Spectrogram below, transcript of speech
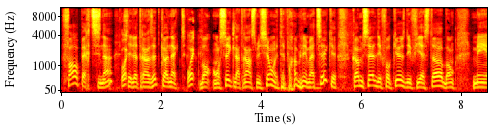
fort pertinent, Oui. c'est le Transit Connect. Oui. Bon, on sait que la transmission était problématique, comme celle des Focus, des Fiesta, bon, mais,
